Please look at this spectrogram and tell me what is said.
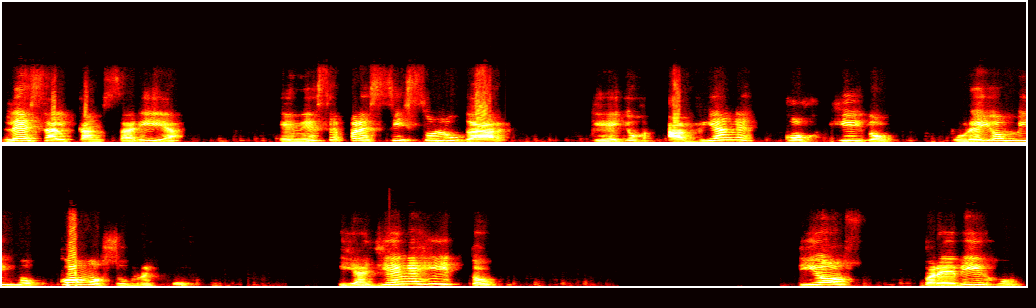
les alcanzaría en ese preciso lugar que ellos habían escogido por ellos mismos como su refugio. Y allí en Egipto, Dios predijo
